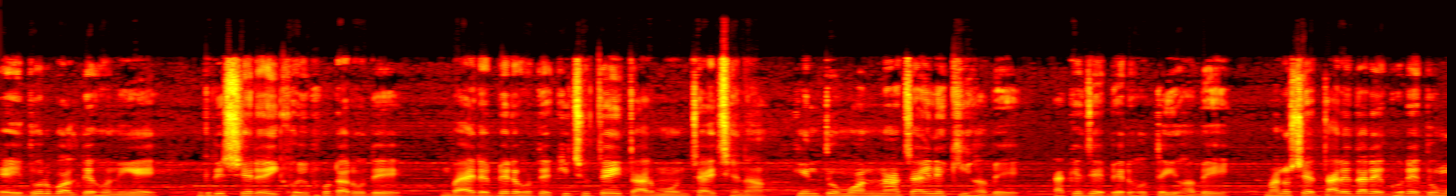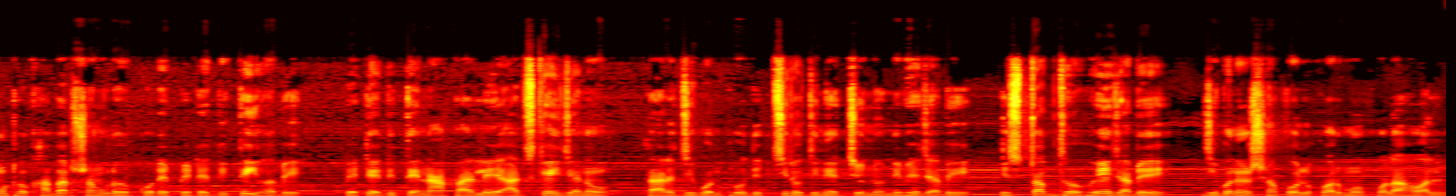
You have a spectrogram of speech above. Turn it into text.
এই দুর্বল দেহ নিয়ে গ্রীষ্মের এই ক্ষয়ফোটা রোদে বাইরে বের হতে কিছুতেই তার মন চাইছে না। কিন্তু মন না চাইলে কি হবে? তাকে যে বের হতেই হবে। মানুষের দাঁড়ে দাঁড়ে ঘুরে দুমুঠো খাবার সংগ্রহ করে পেটে দিতেই হবে। পেটে দিতে না পারলে আজকেই যেন তার জীবন প্রদীপ চিরদিনের জন্য নিভে যাবে। স্তব্ধ হয়ে যাবে জীবনের সকল কর্ম কোলাহল।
